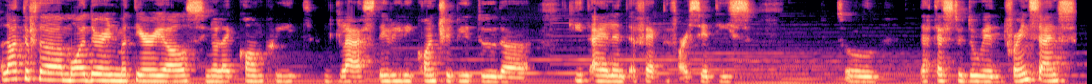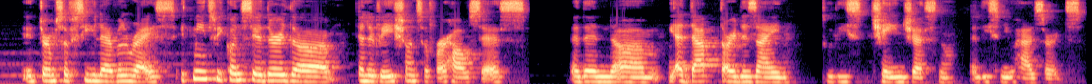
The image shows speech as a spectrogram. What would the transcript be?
A lot of the modern materials, you know, like concrete and glass, they really contribute to the heat island effect of our cities. So that has to do with, for instance, in terms of sea level rise, it means we consider the elevations of our houses and then um, we adapt our design to these changes no, and these new hazards.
